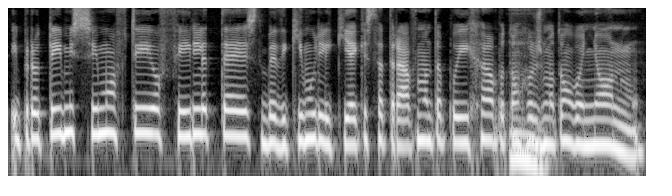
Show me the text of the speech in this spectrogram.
η προτίμησή μου αυτή οφείλεται στην παιδική μου ηλικία και στα τραύματα που είχα από τον χωρισμό των γονιών μου.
